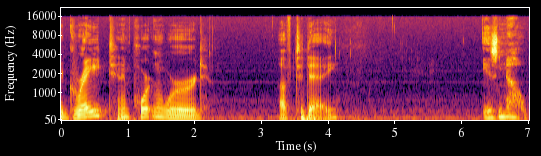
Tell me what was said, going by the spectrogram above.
The great and important word of today is no.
